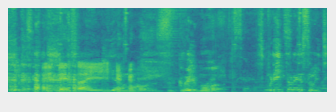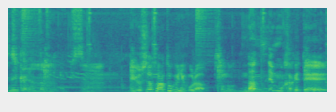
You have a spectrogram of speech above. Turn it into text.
そうですよね。連載。いやもうすごいもうスプリントレースを1年間やったんですよ、で吉田さんは特にほらその何年もかけて、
